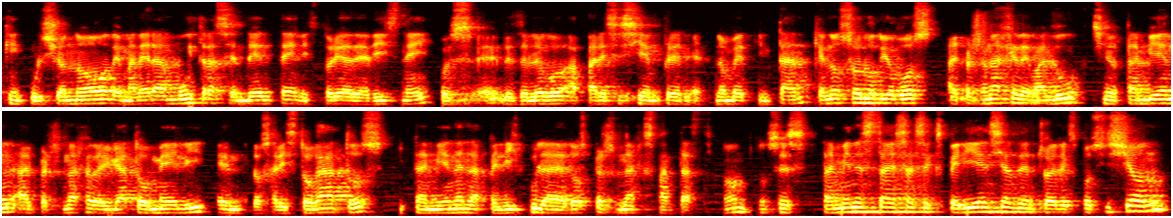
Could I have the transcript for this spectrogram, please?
que incursionó de manera muy trascendente en la historia de Disney, pues eh, desde luego aparece siempre el nombre de Tintán, que no solo dio voz al personaje de Balú, sino también al personaje del gato Meli en Los Aristogatos y también en la película de dos personajes fantásticos. Entonces también está esas experiencias dentro de la exposición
